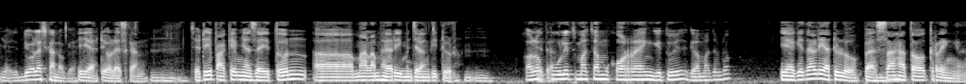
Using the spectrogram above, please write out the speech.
Ya, dioleskan dok ya. Iya, dioleskan. Hmm. Jadi pakai minyak zaitun eh, malam hari menjelang tidur. Hmm. Kalau Gitu. kulit semacam koreng gitu ya segala macam dok? Iya kita lihat dulu basah hmm. atau kering. Ya.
